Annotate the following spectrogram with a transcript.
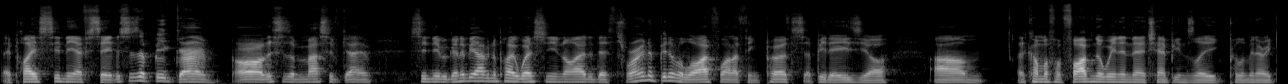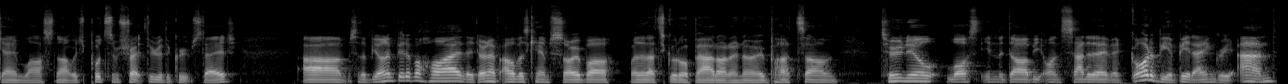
They play Sydney FC. This is a big game. Oh, this is a massive game. Sydney, we're going to be having to play Western United. They're throwing a bit of a lifeline. I think Perth's a bit easier. Um, they come off a 5 0 win in their Champions League preliminary game last night, which puts them straight through to the group stage. Um, so they'll be on a bit of a high. They don't have Alves Camp sober. Whether that's good or bad, I don't know. But um, 2 0 loss in the derby on Saturday. They've got to be a bit angry. And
